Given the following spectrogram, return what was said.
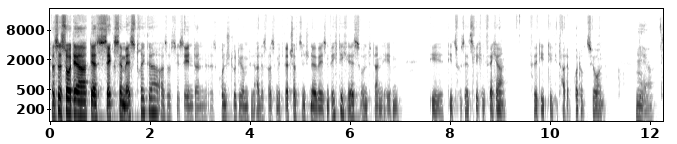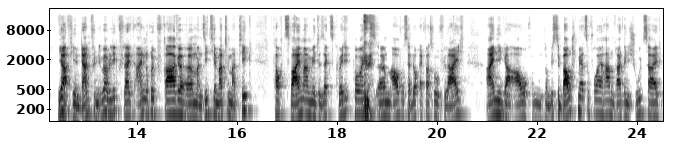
Das ist so der, der sechssemestrige. Also Sie sehen dann das Grundstudium, alles, was mit Wirtschaftsingenieurwesen wichtig ist und dann eben die, die zusätzlichen Fächer für die digitale Produktion. Ja. ja, vielen Dank für den Überblick. Vielleicht eine Rückfrage. Äh, man sieht hier Mathematik taucht zweimal mit sechs Credit Points ähm, auf. Ist ja doch etwas, wo vielleicht einige auch so ein bisschen Bauchschmerzen vorher haben, gerade wenn die Schulzeit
